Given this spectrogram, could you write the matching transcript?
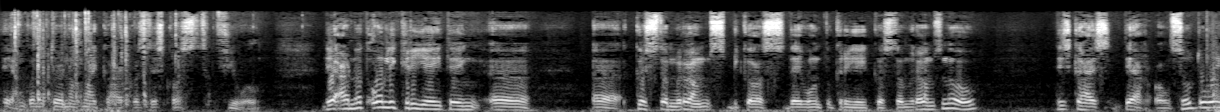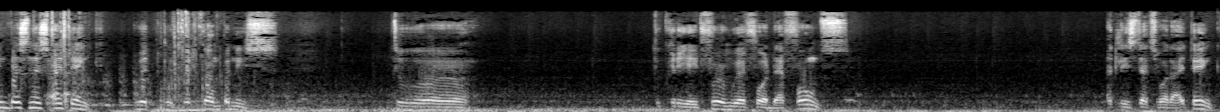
hey, I'm going to turn off my car because this costs fuel. They are not only creating uh, uh, custom ROMs because they want to create custom ROMs no. These guys they are also doing business I think with, with, with companies to uh, to create firmware for their phones. At least that's what I think.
